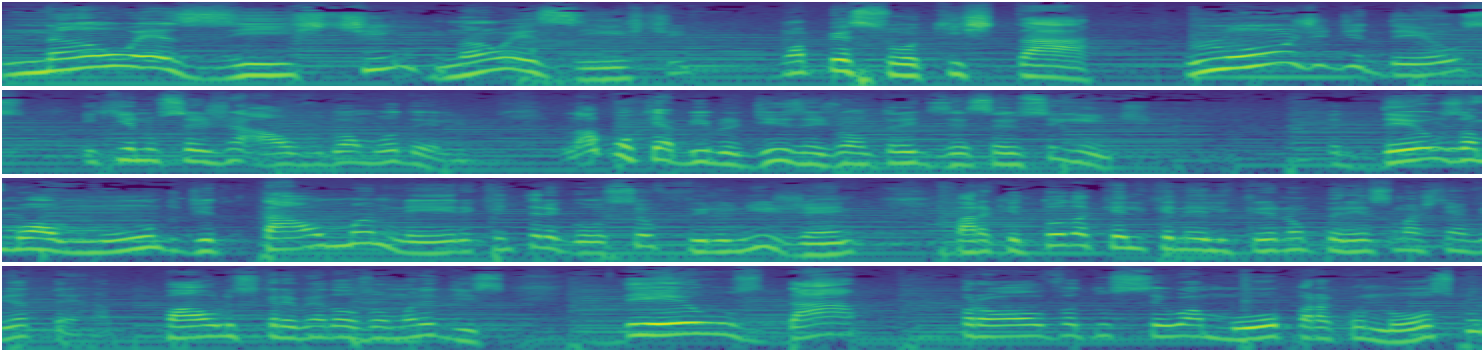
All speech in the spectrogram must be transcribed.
Não existe, não existe uma pessoa que está longe de Deus e que não seja alvo do amor dele. Lá porque a Bíblia diz em João 3,16 o seguinte: Deus amou ao mundo de tal maneira que entregou o seu Filho unigênito para que todo aquele que nele crê não pereça, mas tenha vida eterna. Paulo, escrevendo aos Romanos, disse: Deus dá prova do seu amor para conosco,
